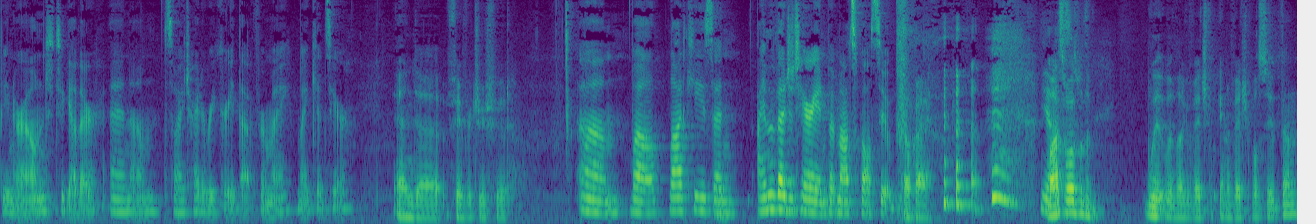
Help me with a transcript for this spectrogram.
being around together. And um, so I try to recreate that for my, my kids here. And uh, favorite Jewish food. Um, well, latkes and I'm a vegetarian, but matzo ball soup. Okay. Yes. Matzo balls with a, with with like a vegetable in a vegetable soup. Then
